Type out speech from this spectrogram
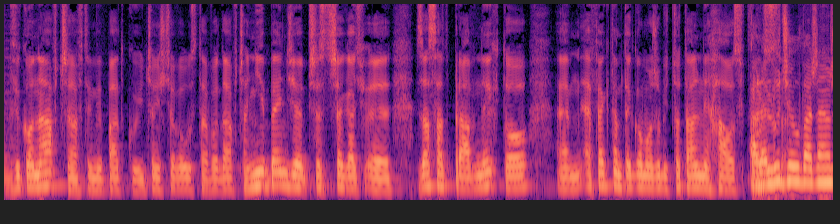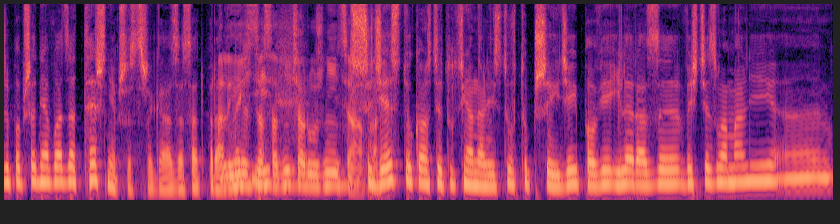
wykonawcza w tym wypadku i częściowo ustawodawcza nie będzie przestrzegać e, zasad prawnych, to em, efektem tego może być totalny chaos w Polsce. Ale ludzie uważają, że poprzednia władza też nie przestrzegała zasad Ale prawnych. jest i zasadnicza różnica. 30 konstytucjonalistów tu przyjdzie i powie, ile razy wyście złamali e,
